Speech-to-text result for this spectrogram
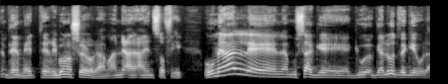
באמת, ריבונו של עולם, האינסופי, הוא מעל אה, למושג גלות וגאולה.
